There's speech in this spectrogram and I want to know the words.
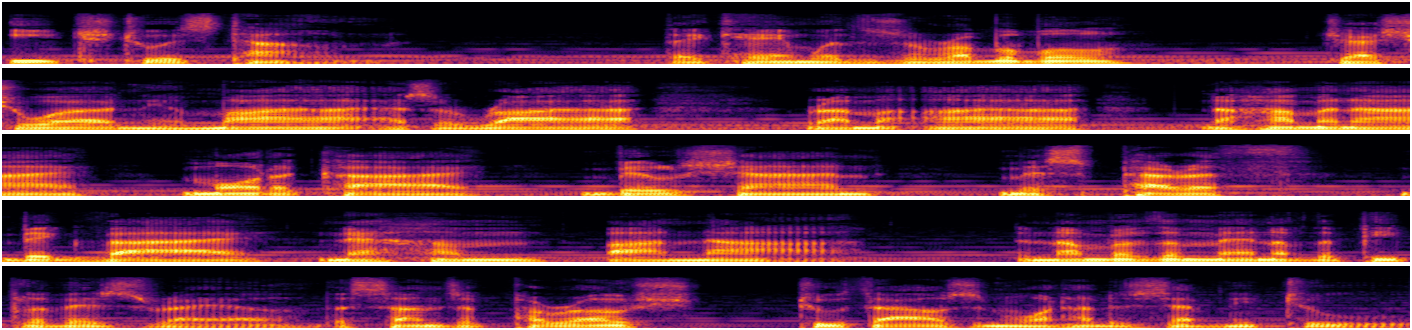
each to his town. They came with Zerubbabel, Jeshua, Nehemiah, Azariah, Ramaiah, Nahamani, Mordecai, Bilshan, Mispereth, Bigvai, Nehum, Baanah. The number of the men of the people of Israel, the sons of Parosh, 2,172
